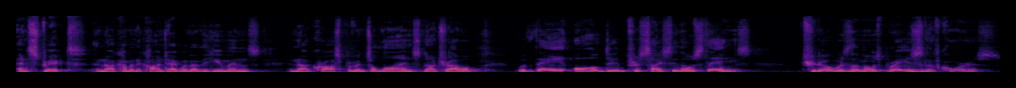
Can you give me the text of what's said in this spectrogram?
and strict and not come into contact with other humans and not cross provincial lines, not travel. Well, they all did precisely those things. Trudeau was the most brazen, of course.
